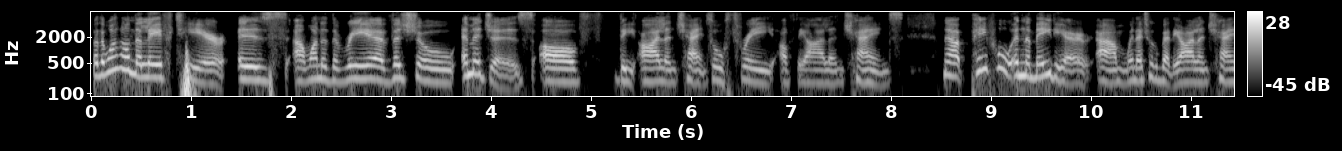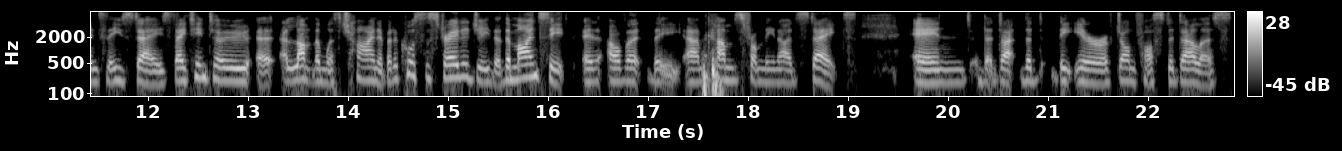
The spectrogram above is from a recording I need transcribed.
But the one on the left here is uh, one of the rare visual images of the island chains, all three of the island chains. Now, people in the media, um, when they talk about the island chains these days, they tend to uh, uh lump them with China. But of course, the strategy, the, the mindset uh, of it, the um, comes from the United States and the, the, the era of John Foster Dulles.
